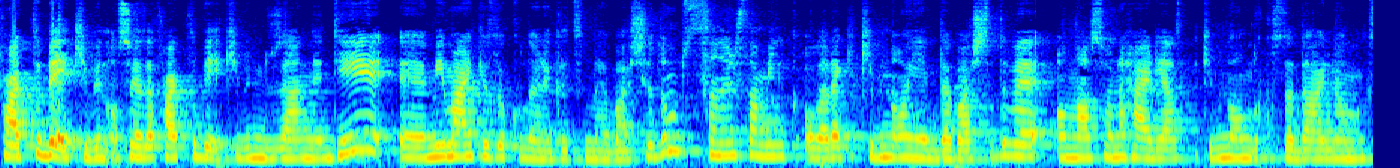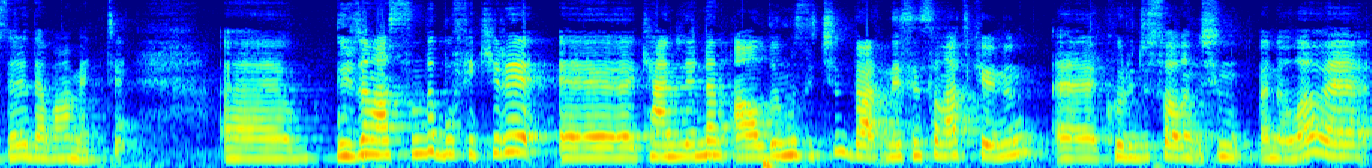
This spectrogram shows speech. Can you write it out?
farklı bir ekibin, o sırada farklı bir ekibin düzenlediği e, mimarlık yaz okullarına katılmaya başladım. Sanırsam ilk olarak 2017'de başladı ve ondan sonra her yaz 2019'da dahil olmak üzere devam etti. Ee, bu yüzden aslında bu fikri e, kendilerinden aldığımız için ben Nesin Sanat Köyü'nün e, kurucusu olan Işın Önal'a ve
